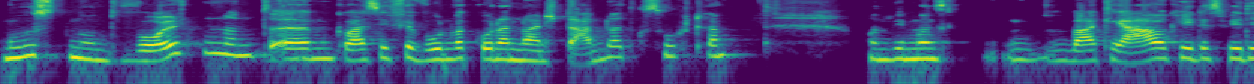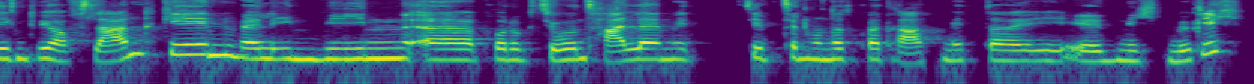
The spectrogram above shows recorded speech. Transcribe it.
mussten und wollten und ähm, quasi für Wohnwaggon einen neuen Standort gesucht haben. Und wie man uns war klar, okay, das wird irgendwie aufs Land gehen, weil in Wien äh, Produktionshalle mit 1700 Quadratmeter äh, nicht möglich.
